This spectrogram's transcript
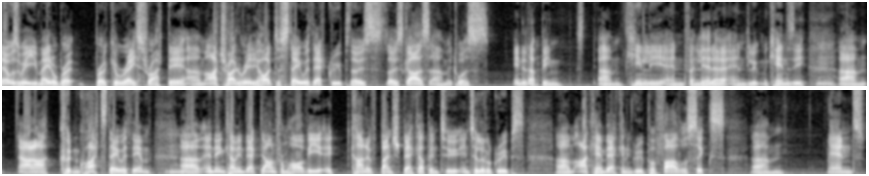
that was where you made or bro- broke your race right there. Um, I tried really hard to stay with that group, those those guys. Um, it was ended up being um, and Van Lierde and Luke McKenzie, mm. um, and I couldn't quite stay with them. Mm. Um, and then coming back down from Hawi, it kind of bunched back up into into little groups. Um, I came back in a group of five or six, um, and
